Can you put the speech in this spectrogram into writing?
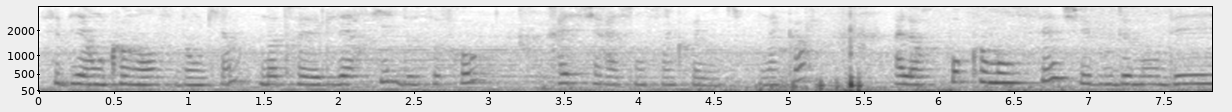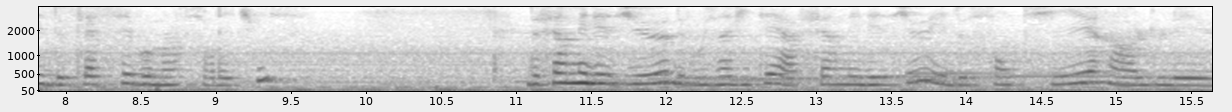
C'est bien, on commence donc hein, notre exercice de sophro, respiration synchronique. D'accord? Alors pour commencer, je vais vous demander de placer vos mains sur les cuisses, de fermer les yeux, de vous inviter à fermer les yeux et de sentir hein, les-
